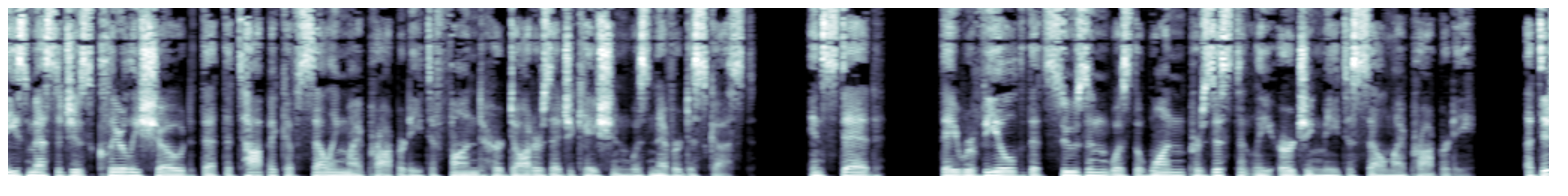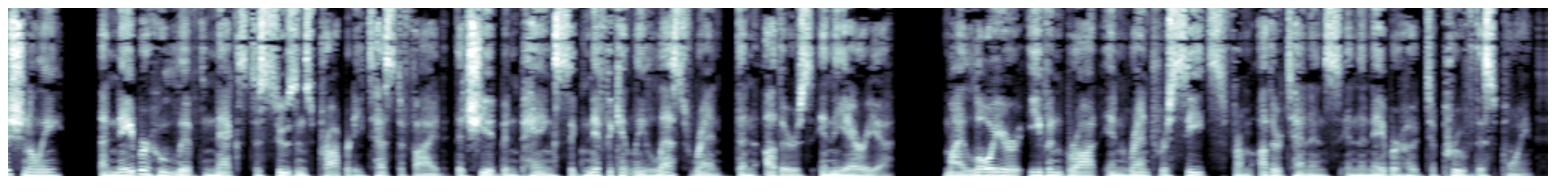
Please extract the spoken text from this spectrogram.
These messages clearly showed that the topic of selling my property to fund her daughter's education was never discussed. Instead, they revealed that Susan was the one persistently urging me to sell my property. Additionally, a neighbor who lived next to Susan's property testified that she had been paying significantly less rent than others in the area. My lawyer even brought in rent receipts from other tenants in the neighborhood to prove this point.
